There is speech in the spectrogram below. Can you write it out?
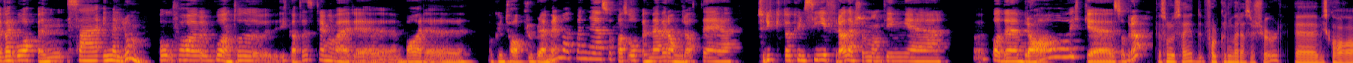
være åpen seg imellom. Og gå an til å Ikke at det trenger å være eh, bare å kunne ta opp problemer, men at man er såpass åpen med hverandre at det er trygt å kunne si ifra dersom noen ting er både bra og ikke så bra. Ja, som du sier, folk kan være seg sjøl. Eh, vi skal ha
